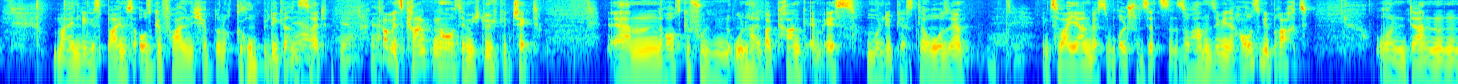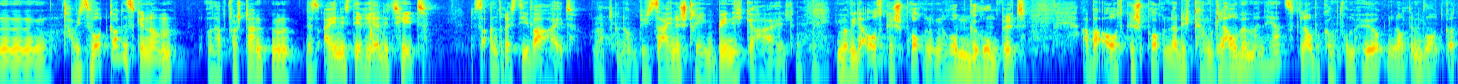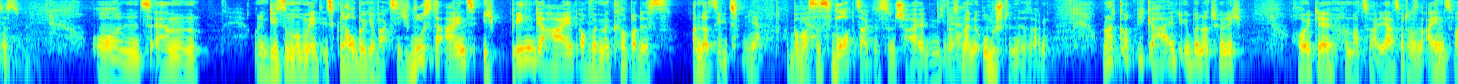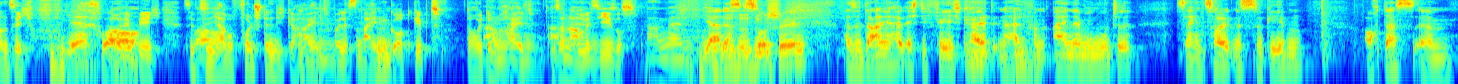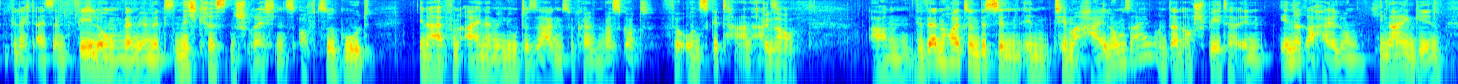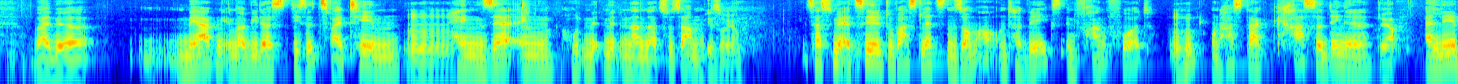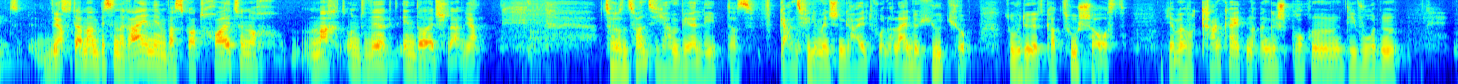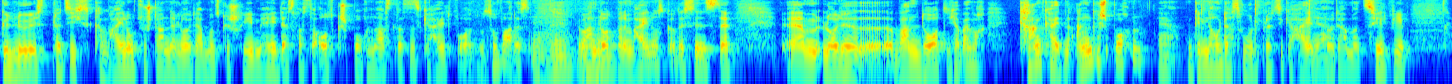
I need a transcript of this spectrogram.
Mein linkes Bein ist ausgefallen. Ich habe nur noch gehumpelt die ganze Ja, Zeit. ja, ja. Kam ins Krankenhaus, der mich durchgecheckt, ähm, rausgefunden, unheilbar krank, MS, Multiple Sklerose. In zwei Jahren wirst du im Rollstuhl sitzen. So haben sie mich nach Hause gebracht. Und dann habe ich das Wort Gottes genommen und habe verstanden, das eine ist die Realität, das andere ist die Wahrheit. Und habe genommen. Durch seine Striemen bin ich geheilt. Immer wieder ausgesprochen, rumgehumpelt, aber ausgesprochen. Dadurch kam Glaube in mein Herz. Glaube kommt vom Hören laut dem Wort Gottes. Und, ähm, und in diesem Moment ist Glaube gewachsen. Ich wusste eins, ich bin geheilt, auch wenn mein Körper das anders sieht. Ja. Aber was Ja. das Wort sagt, ist entscheidend, nicht was Ja. meine Umstände sagen. Und hat Gott mich geheilt, übernatürlich. Heute haben wir zwar Jahr 2021. Yes, wow. Heute bin ich 17 Wow. Jahre vollständig geheilt, weil es einen Gott gibt, der heute noch Amen. heilt. Und sein Amen. Name ist Jesus. Amen. Ja, das ist so schön. Also Daniel hat echt die Fähigkeit, innerhalb von einer Minute sein Zeugnis zu geben. Auch das ähm, vielleicht als Empfehlung, wenn wir mit Nichtchristen sprechen, ist oft so gut, innerhalb von einer Minute sagen zu können, was Gott für uns getan hat. Genau. Ähm, wir werden heute ein bisschen im Thema Heilung sein und dann auch später in innere Heilung hineingehen, weil wir merken immer wieder, dass diese zwei Themen hängen sehr eng mit, miteinander zusammen. Ist so, ja. Jetzt hast du mir erzählt, du warst letzten Sommer unterwegs in Frankfurt und hast da krasse Dinge Ja. erlebt. Willst Ja. du da mal ein bisschen reinnehmen, was Gott heute noch macht und wirkt in Deutschland? Ja. 2020 haben wir erlebt, dass ganz viele Menschen geheilt wurden, allein durch YouTube, so wie du jetzt gerade zuschaust. Die haben einfach Krankheiten angesprochen, die wurden gelöst, plötzlich kam Heilung zustande, Leute haben uns geschrieben, hey, das, was du ausgesprochen hast, das ist geheilt worden. Und so war das. Wir waren dort bei dem Heilungsgottesdienste, ähm, Leute äh, waren dort, ich habe einfach Krankheiten angesprochen Ja. und genau das wurde plötzlich geheilt. Ja. Leute haben erzählt, wie,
